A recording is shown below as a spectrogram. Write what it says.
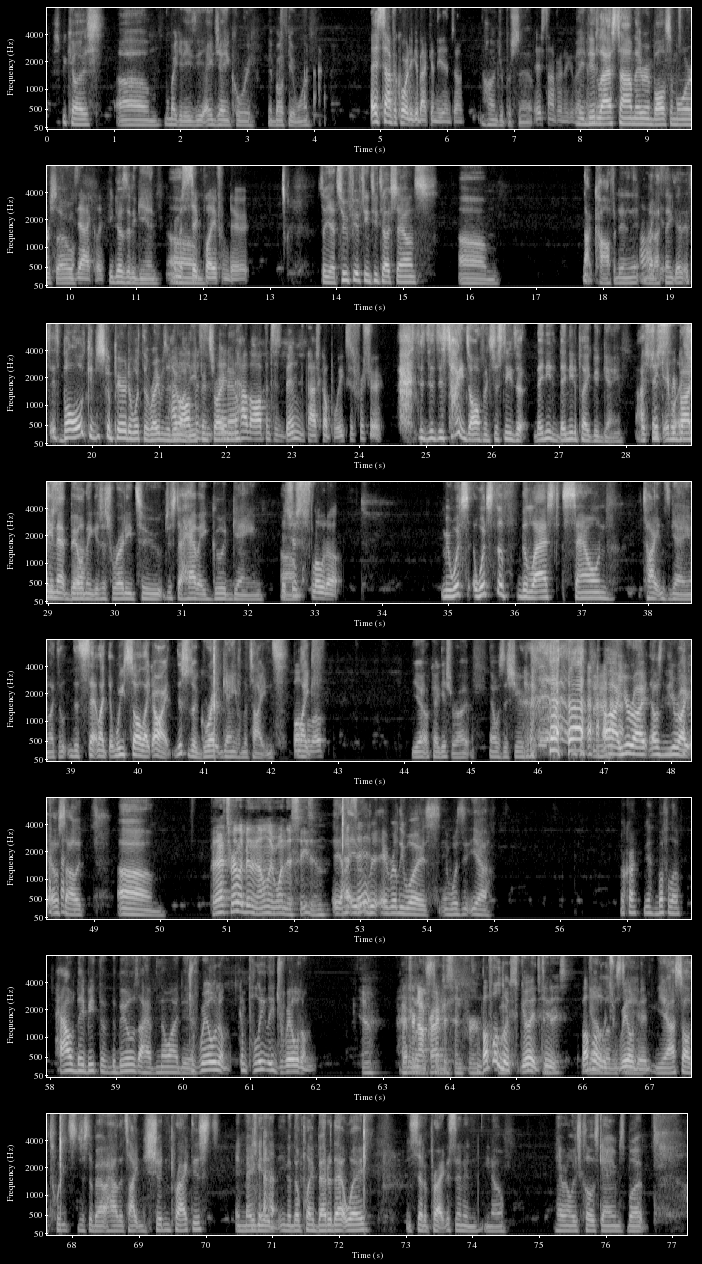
just because um we'll make it easy. AJ and Corey. They both get one. It's time for Corey to get back in the end zone. Hundred percent. It's time for him to go back. He did there. last time they were in Baltimore, so exactly he does it again. from a sick Um, play from Derrick. So yeah, 215, two touchdowns. Um not confident in it, I but like I it. think it's it's bold can just compare to what the Ravens are How doing on offense defense right and now. How the offense has been the past couple weeks is for sure. this Titans offense just needs a they need they need to play a good game. I It's think just everybody in that building is just ready to just to have a good game. It's Um, just slowed up. I mean, what's what's the the last sound Titans game like the the set like that we saw like all right this was a great game from the Titans like Buffalo. yeah okay I guess you're right that was this year all right you're right that was you're right that was solid um but that's really been the only one this season. it, it, it. it really was and was it yeah okay yeah Buffalo how they beat the the Bills I have no idea drilled them. Completely drilled them. Yeah. Gotta After not this team. practicing for Buffalo what, looks good too. days? Buffalo Yeah, looks real team. good. Yeah, I saw tweets just about how the Titans shouldn't practice, and maybe Yeah. you know they'll play better that way instead of practicing and you know having all these close games. But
